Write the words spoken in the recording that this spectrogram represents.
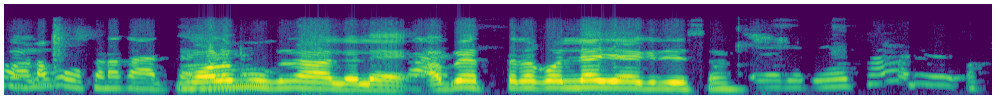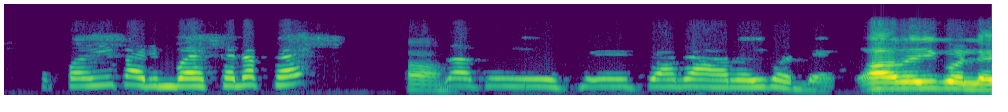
മുള പൂക്കുന്ന കാലല്ലേ അപ്പൊ എത്ര കൊല്ലായി ഏകദേശം? ഏകദേശം ഒരു ഇപ്പൊ ഈ കരിമ്പയക്കലൊക്കെ ആ. അത് ഈ ഒരു ആറേഴ് കൊല്ലേ?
